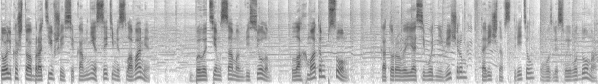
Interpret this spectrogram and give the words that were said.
только что обратившееся ко мне с этими словами, было тем самым веселым, лохматым псом, которого я сегодня вечером вторично встретил возле своего дома.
